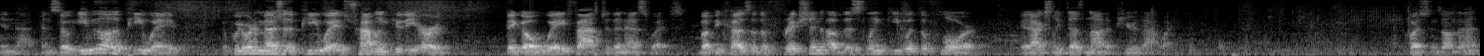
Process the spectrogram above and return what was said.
in that. And so even though the P wave, if we were to measure the P waves traveling through the earth, they go way faster than S waves. But because of the friction of the slinky with the floor, It actually does not appear that way. Questions on that?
